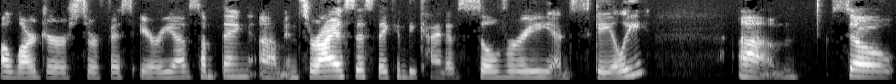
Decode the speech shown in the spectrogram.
a larger surface area of something. Um, in psoriasis they can be kind of silvery and scaly. Um, so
